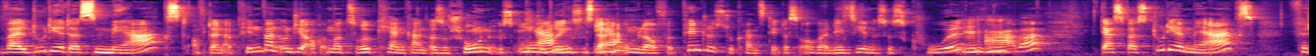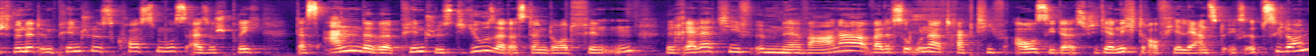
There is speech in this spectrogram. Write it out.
weil du dir das merkst auf deiner Pinwand und dir auch immer zurückkehren kannst. Also schon ist gut, Ja, du bringst es da ja. im Umlauf für Pinterest, du kannst dir das organisieren, das ist cool. Mhm. Aber das, was du dir merkst, verschwindet im Pinterest-Kosmos, also sprich, dass andere Pinterest-User das dann dort finden, relativ im Nirvana, weil das so unattraktiv aussieht. Da steht ja nicht drauf, hier lernst du XY,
